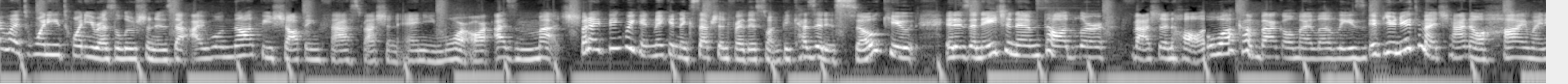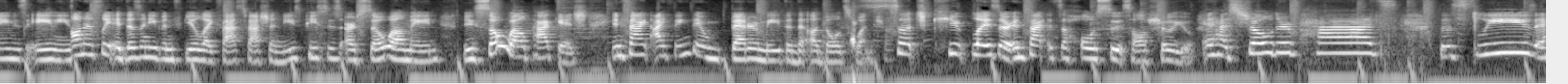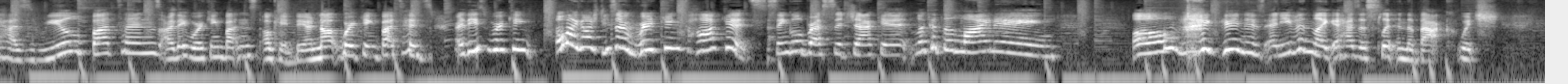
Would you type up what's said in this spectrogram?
of my 2020 resolution is that I will not be shopping fast fashion anymore or as much. But I think we can make an exception for this one because it is so cute. It is an H&M toddler fashion haul. Welcome back all my lovelies. If you're new to my channel, hi, my name is Amy. Honestly, it doesn't even feel like fast fashion. These pieces are so well made. They're so well packaged. In fact, I think they're better made than the adults one. Such cute blazer. In fact, it's a whole suit, so I'll show you. It has shoulder pads, the sleeves, it has real buttons. Are they working buttons? Okay, they are not working buttons. Are these working? Oh my gosh, these are working pockets. Single breasted jacket. Look at the lining. Oh my goodness. And even like it has a slit in the back, which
